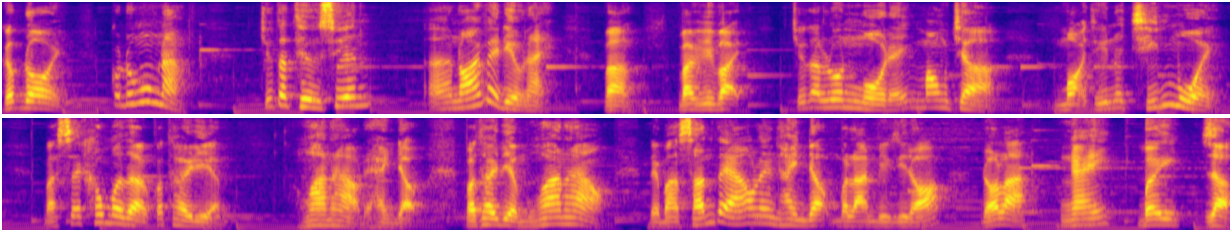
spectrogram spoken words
gấp đôi. Có đúng không nào? Chúng ta thường xuyên à, nói về điều này. Vâng và vì vậy chúng ta luôn ngồi đấy mong chờ mọi thứ nó chín mùi và sẽ không bao giờ có thời điểm hoàn hảo để hành động. Và thời điểm hoàn hảo để bạn sắn tay áo lên hành động và làm việc gì đó đó là ngay bây giờ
